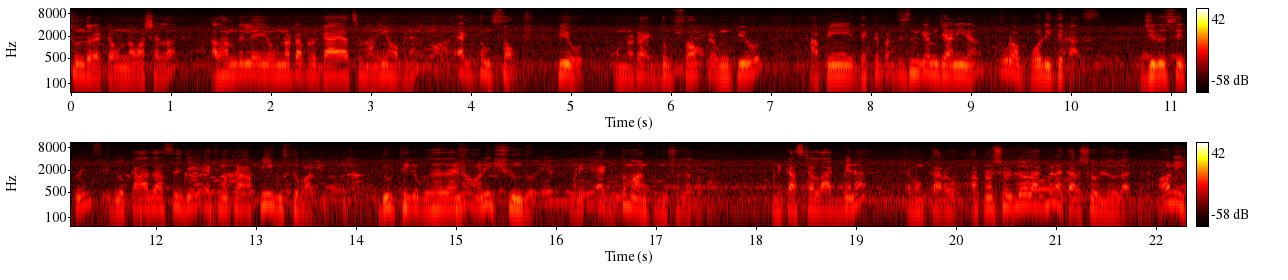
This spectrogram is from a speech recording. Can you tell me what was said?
সুন্দর একটা ওন্না মাসাল্লাহ আলহামদুলিল্লাহ, এই ওন্নাটা আপনার গায়ে আছে, মনেই হবে না। একদম সফট পিওর ওন্নাটা একদম সফট এবং পিওর আপনি দেখতে পারতেছেন কি আমি জানি না, পুরো বডিতে কাজ। জিরো সিকোয়েন্স, এগুলো কাজ আছে যে একমাত্র আপনিই বুঝতে পারবেন। দূর থেকে বোঝা যায় না, অনেক সুন্দর মানে একদম আনকমন সোজা কথা। মানে কাজটা লাগবে না এবং কারও, আপনার শরীরেও লাগবে না, কারও শরীরেও লাগবে না। অনেক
